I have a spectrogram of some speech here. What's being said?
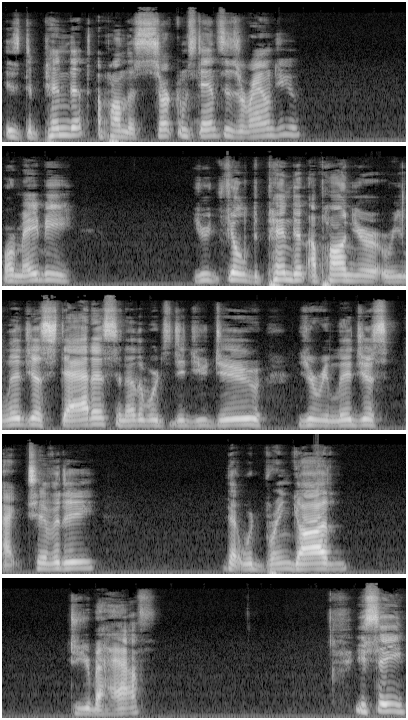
is dependent upon the circumstances around you? Or maybe you feel dependent upon your religious status. In other words, did you do your religious activity that would bring God to your behalf? You see,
